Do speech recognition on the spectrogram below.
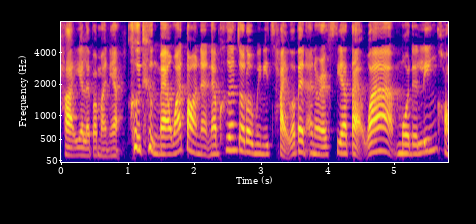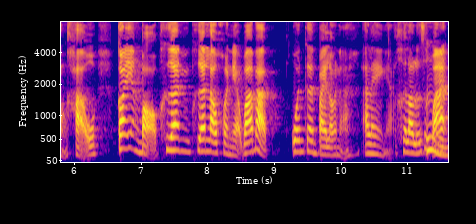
ภัยอะไรประมาณนี้คือถึงแม้ว่าตอนนั้นนะเพื่อนจะโดนวินิจฉัยว่าเป็น anorexia แต่ว่าโมเดลลิ่งของเขา ก็ยังบอกเพื่อนเพื่อนเราคนเนี้ยว่าแบบ อ้วนเกินไปแล้วนะ อะไรอย่างเงี้ยคือเรารู้สึกว่าอืม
